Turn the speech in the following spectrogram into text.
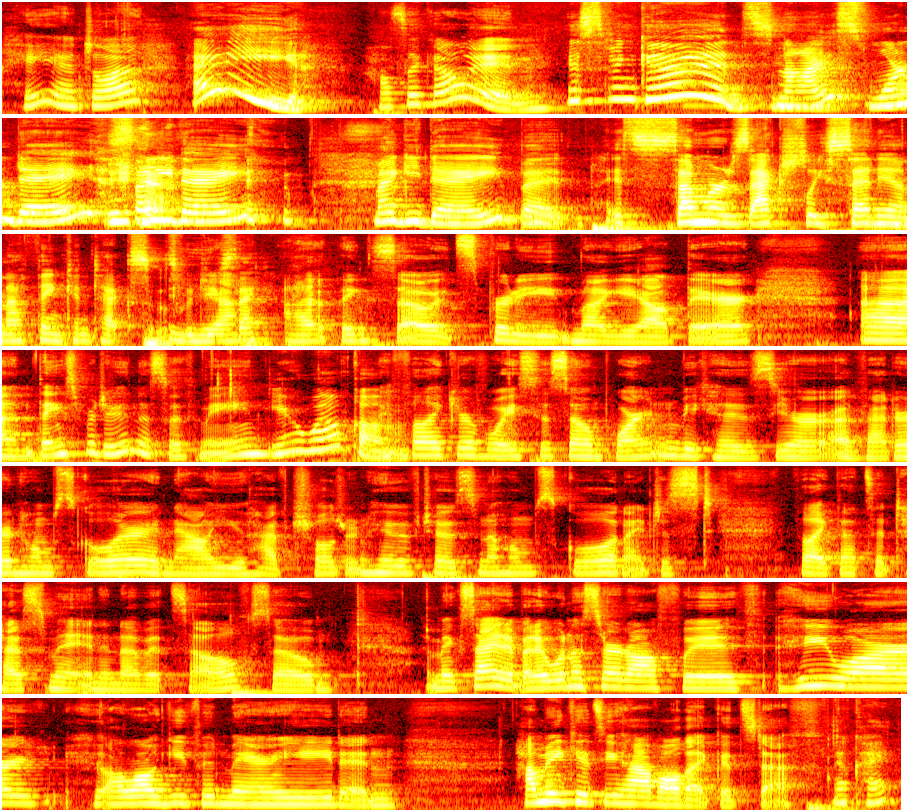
Hey, Angelia. Hey, how's it going? It's been good. It's nice, warm day, sunny day, muggy day, but it's summer's actually set in, I think, in Texas. Would yeah, you say? I don't think so. It's pretty muggy out there. Um, thanks for doing this with me. You're welcome. I feel like your voice is so important because you're a veteran homeschooler and now you have children who have chosen to homeschool, and I just feel like that's a testament in and of itself. So I'm excited, but I want to start off with who you are, how long you've been married, and how many kids you have, all that good stuff. Okay.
